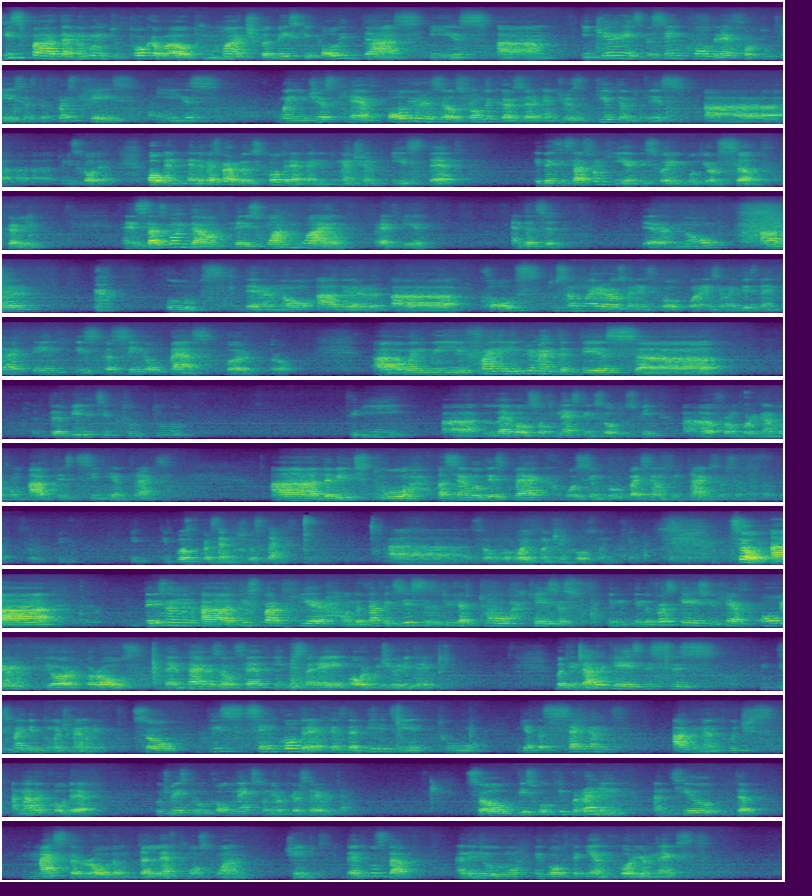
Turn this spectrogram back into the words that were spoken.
this part I'm not going to talk about much, but basically all it does is um, it generates the same code ref for two cases. The first case is when you just have all your results from the cursor and you just give them to this uh, this code ref. Oh, and, and the best part about this code ref I need to mention is that it basically starts from here, this is where you put your sub curly, and it starts going down, there is one while right here, and that's it. There are no other loops, there are no other uh, calls to somewhere else or, anything like this. The entire thing is a single pass per row. Uh, when we finally implemented this, uh, the ability to do three uh, levels of nesting, so to speak, uh, from, for example, from artist, CD, and tracks. Uh, the ability to assemble this back was improved by 17 times or something like that. So it, it, it wasn't percentage, was times. Uh, so avoid function calls when you can. So the reason uh, this part here on the top exists is that you have two cases. In, in the first case, you have all your rows, the entire result set in this array over which you iterate. But in the other case, this is this might be too much memory. So this same code ref has the ability to get a second argument, which is another code ref, which basically will call next on your cursor every time. So this will keep running until the master row, the, the leftmost one, changes. Then it will stop, and then you will invoke it again for your next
